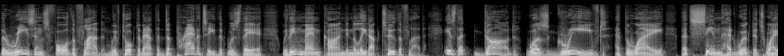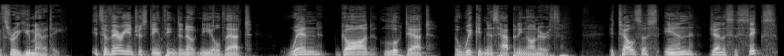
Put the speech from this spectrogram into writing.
the reasons for the flood, and we've talked about the depravity that was there within mankind in the lead up to the flood, is that God was grieved at the way that sin had worked its way through humanity. It's a very interesting thing to note, Neil, that when God looked at the wickedness happening on earth, it tells us in Genesis 6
